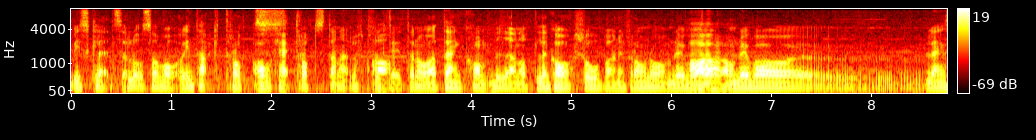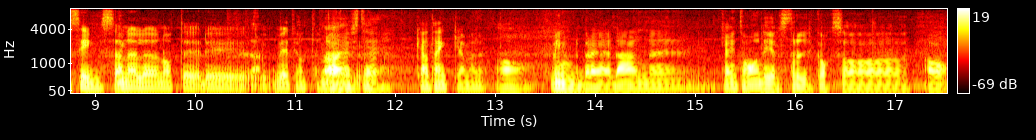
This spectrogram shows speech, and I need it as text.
viss klädsel då, som var intakt trots, Okej. trots den här luftfuktigheten. Och att den kom via något läckage ovanifrån. Då, om, det var, Ja, ja, ja. om det var eh, längs simsen eller något, det, det vet jag inte. Men Ja, det. kan tänka mig det. Ja. Vindbrädan eh, kan ju ta en del stryk också. Ja.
